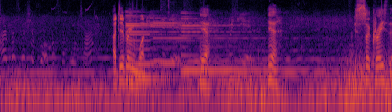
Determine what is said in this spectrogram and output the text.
I almost wish I brought a bottle of water. I did bring him one. Did you? Yeah, With you? yeah. Is so crazy though.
